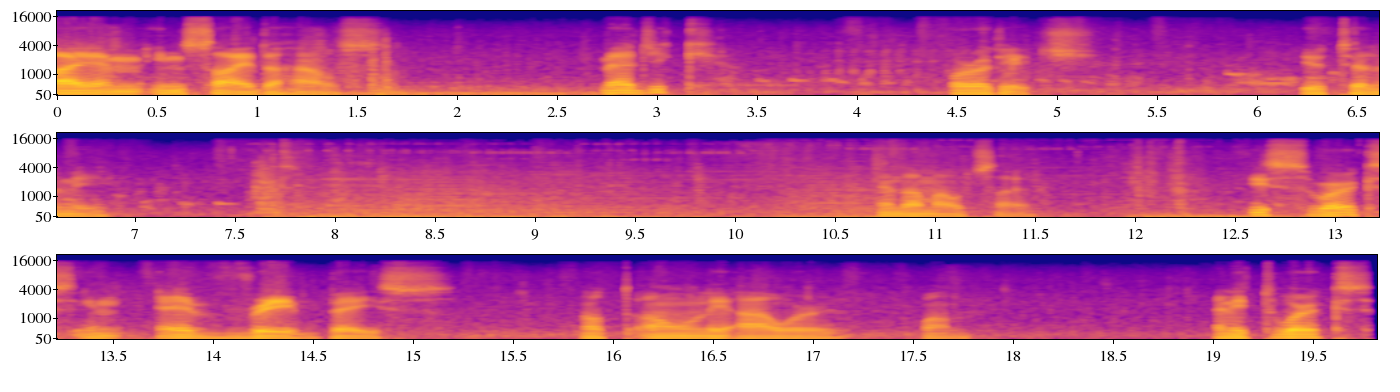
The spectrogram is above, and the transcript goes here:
I am inside the house. Magic or a glitch? You tell me. And I'm outside. This works in every base, not only our one. And it works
